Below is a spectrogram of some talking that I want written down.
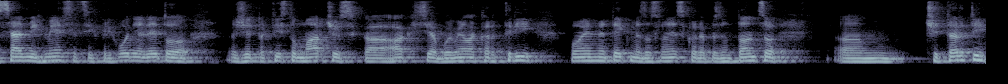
sedmih mesecih prihodnje leto. Že tako tisto marčevska akcija bo imela kar tri pomembne tekme za slovensko reprezentanco. Um, četrti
